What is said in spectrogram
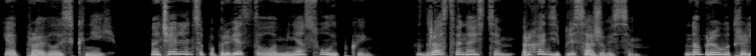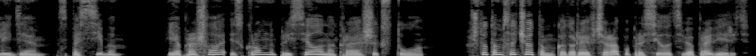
и отправилась к ней. Начальница поприветствовала меня с улыбкой. «Здравствуй, Настя. Проходи, присаживайся». «Доброе утро, Лидия. Спасибо». Я прошла и скромно присела на краешек стула. «Что там с отчетом, который я вчера попросила тебя проверить?»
